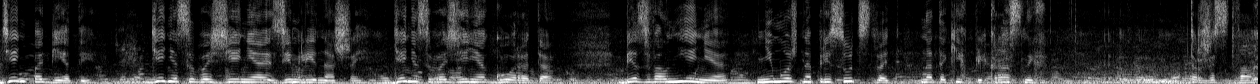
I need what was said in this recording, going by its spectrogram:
День Победы, день освобождения земли нашей, день освобождения города. Без волнения не можно присутствовать на таких прекрасных э, торжествах.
